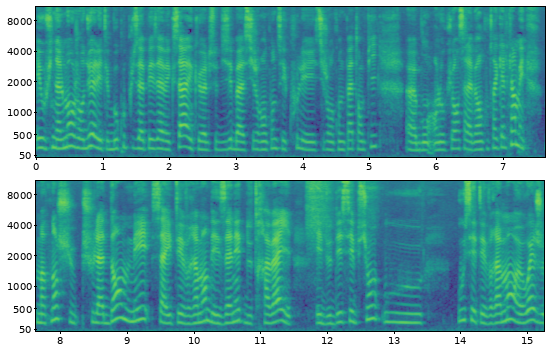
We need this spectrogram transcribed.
et où finalement aujourd'hui elle était beaucoup plus apaisée avec ça et qu'elle se disait bah si je rencontre c'est cool et si je rencontre pas tant pis. Euh, bon en l'occurrence elle avait rencontré quelqu'un, mais maintenant je suis je suis là dedans, mais ça a été vraiment des années de travail et de déception où où c'était vraiment euh, ouais je,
